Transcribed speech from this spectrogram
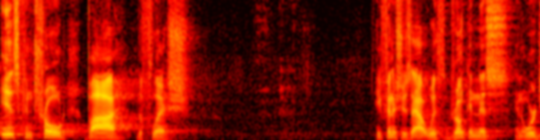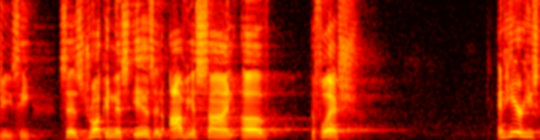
is controlled by the flesh. He finishes out with drunkenness and orgies. He says drunkenness is an obvious sign of the flesh. And here he's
